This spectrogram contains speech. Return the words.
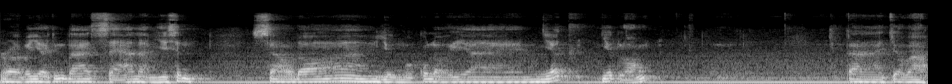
Rồi, bây giờ chúng ta sẽ làm vệ sinh. Sau đó dùng một cái loại à, nhớt nhớt loãng. Chúng ta cho vào.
